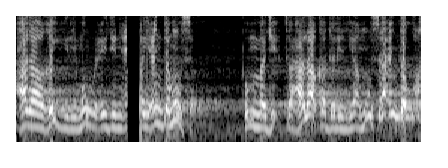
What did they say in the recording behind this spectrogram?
على غير موعد أي عند موسى. ثم جئت على قدر يا موسى عند الله.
